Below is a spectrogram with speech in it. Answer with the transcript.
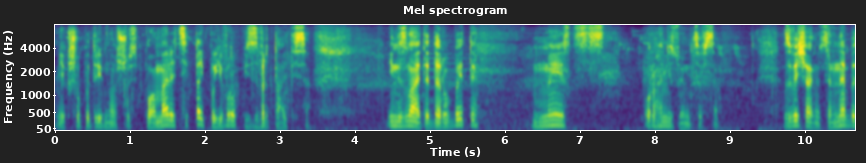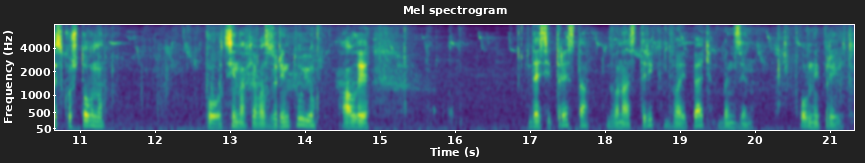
якщо потрібно щось по Америці, та й по Європі, звертайтеся. І не знаєте, де робити, ми організуємо це все. Звичайно, це не безкоштовно. По цінах я вас зорієнтую, але 10300, 12 рік, 2,5 бензин. Повний привід.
